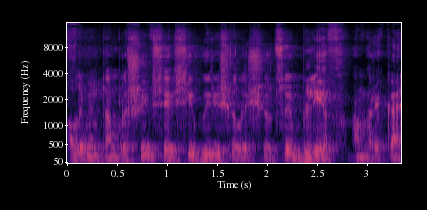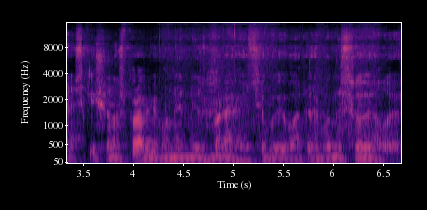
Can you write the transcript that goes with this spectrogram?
Але він там лишився, і всі вирішили, що це блеф американський, що насправді вони не збираються воювати з Венесуелою.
